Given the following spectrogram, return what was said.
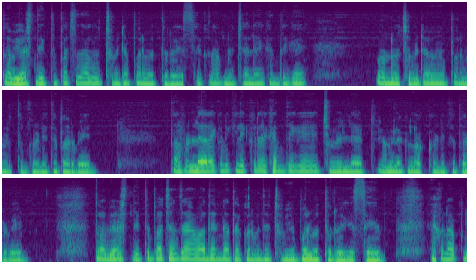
তো ভিউয়ার্স দেখতে পাচ্ছেন আমাদের ছবিটা পরিবর্তন হয়েছে এখন আপনি চাইলে এখান থেকে অন্য ছবিটা পরিবর্তন করে নিতে পারবেন। তারপর লেয়ার আইকনে ক্লিক করে এখান থেকে ছবির লেয়ারগুলোকে লক করে নিতে পারবেন। তো ভিউয়ার্স দেখতে পাচ্ছেন যে আমাদের নেতা কর্মীদের ছবি পরিবর্তন হয়ে গেছে। এখন আপনি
